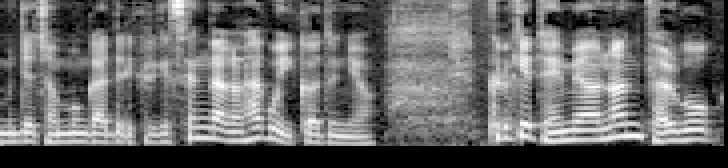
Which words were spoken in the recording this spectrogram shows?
문제 전문가들이 그렇게 생각을 하고 있거든요. 그렇게 되면은 결국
